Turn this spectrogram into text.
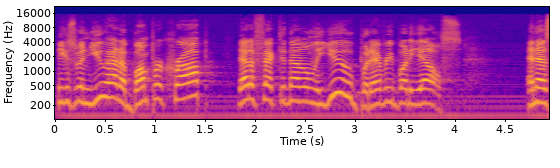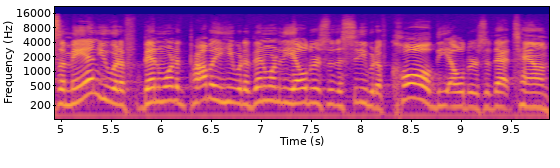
Because when you had a bumper crop, that affected not only you, but everybody else. And as a man, you would have been one of, probably he would have been one of the elders of the city, would have called the elders of that town,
